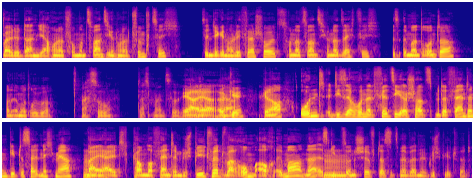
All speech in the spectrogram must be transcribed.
weil du dann ja 125 und 150 sind ja genau die Thresholds. 120, 160 ist immer drunter und immer drüber. Ach so. Das meinst du? Ja, ja, okay. Ja, genau. Und diese 140er Shots mit der Phantom gibt es halt nicht mehr, mhm. weil halt kaum noch Phantom gespielt wird. Warum auch immer. Ne? Es mhm. gibt so ein Schiff, das jetzt mehr Vandal gespielt wird.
